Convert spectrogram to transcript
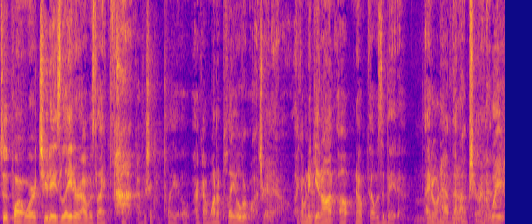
To the point where two days later, I was like, "Fuck! I wish I could play. Like, I want to play Overwatch right Yeah. now. Like, I'm gonna get on. Oh, nope, that was the beta. I don't have that option right now. wait.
